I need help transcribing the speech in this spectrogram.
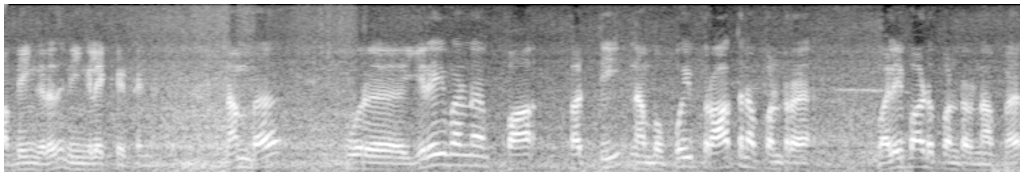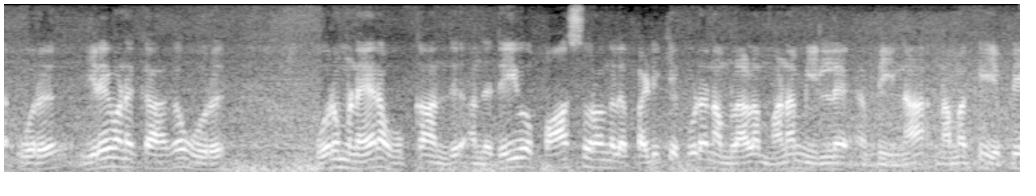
அப்படிங்கிறது நீங்களே கேட்டுங்க. நம்ம ஒரு இறைவனை பா பற்றி நம்ம போய் பிரார்த்தனை பண்ணுற வழிபாடு பண்ணுற நம்ம ஒரு இறைவனுக்காக ஒரு ஒரு மணி நேரம் உட்காந்து அந்த தெய்வ பாசுரங்களை படிக்க கூட நம்மளால் மனம் இல்லை அப்படின்னா நமக்கு எப்படி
